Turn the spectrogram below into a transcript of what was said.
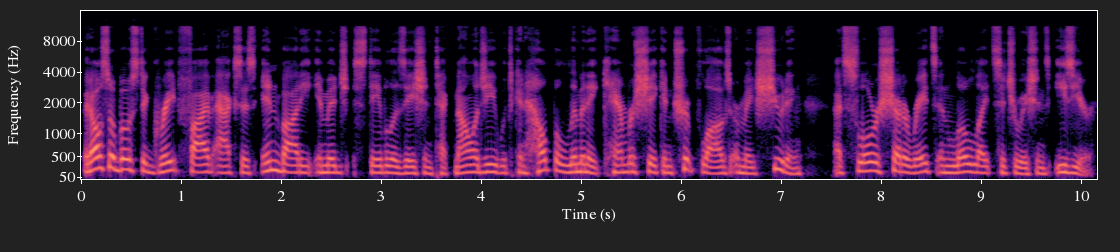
It also boasts a great 5-axis in-body image stabilization technology which can help eliminate camera shake in trip vlogs or make shooting at slower shutter rates in low-light situations easier.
